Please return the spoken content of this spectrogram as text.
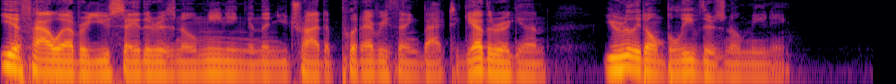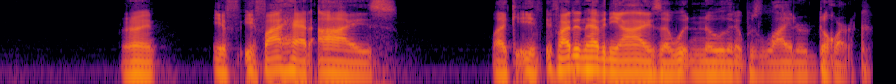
If, however, you say there is no meaning and then you try to put everything back together again, you really don't believe there's no meaning. Right? If if I had eyes, like if, if I didn't have any eyes, I wouldn't know that it was light or dark.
